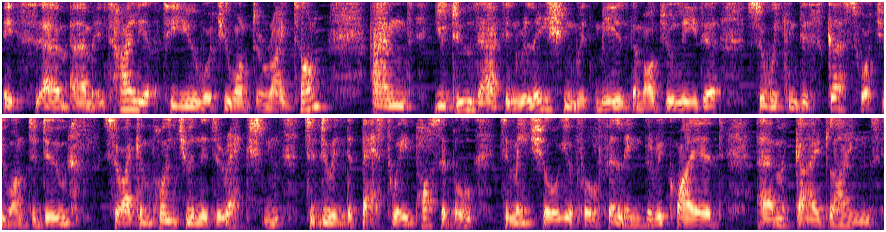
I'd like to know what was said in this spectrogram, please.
It's um, um, entirely up to you what you want to write on, and you do that in relation with me as the module leader so we can discuss what you want to do, so I can point you in the direction to do it the best way possible to make sure you're fulfilling the required um, guidelines.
